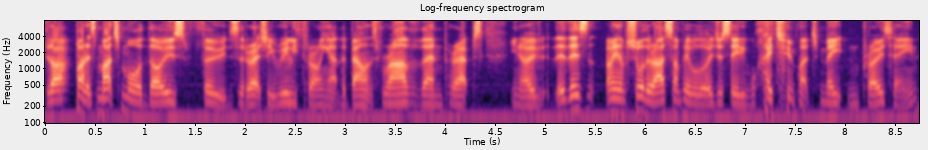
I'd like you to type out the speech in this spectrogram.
that I find it's much more those foods that are actually really throwing out the balance rather than perhaps you know there's I mean I'm sure there are some people who are just eating way too much meat and protein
